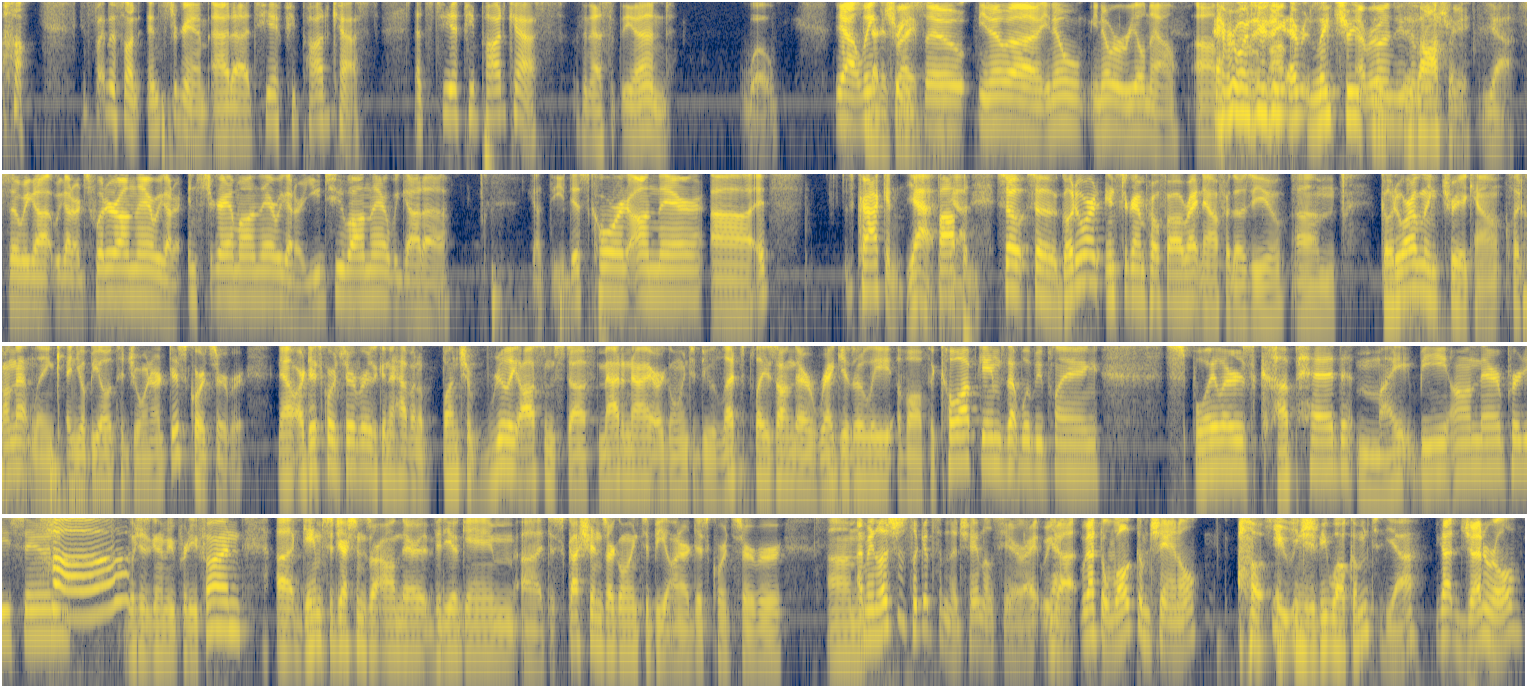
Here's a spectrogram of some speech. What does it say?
Huh. You can find us on Instagram at uh, TFP Podcasts. That's TFP Podcasts with an S at the end. Whoa. Yeah, link tree. right. So you know, uh, you know, you know, we're real now. Um, Everyone's so, using uh, every, Linktree. is- everyone's using is awesome. Yeah. So we got we got our Twitter on there, we got our Instagram on there, we got our YouTube on there, we got uh got the Discord on there. Uh it's it's cracking. Yeah, It's popping. yeah. So so go to our Instagram profile right now for those of you. Um, go to our Linktree account, click on that link, and you'll be able to join our Discord server. Now, our Discord server is going to have a bunch of really awesome stuff. Matt and I are going to do let's plays on there regularly of all of the co-op games that we'll be playing. Spoilers: Cuphead might be on there pretty soon Huh? which is going to be pretty fun. Uh, game suggestions are on there. Video game uh, discussions are going to be on our Discord server. Um, I mean, let's just look at some of the channels here, right? We Yeah. got we got the welcome channel. Oh, if You need to be welcomed. Yeah, You got general.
